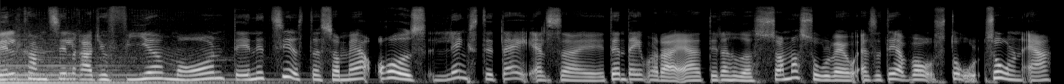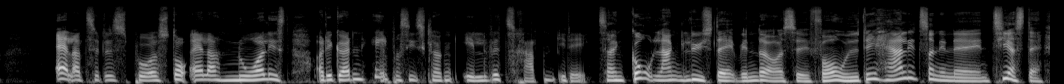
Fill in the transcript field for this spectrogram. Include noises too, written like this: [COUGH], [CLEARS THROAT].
Velkommen til Radio 4 morgen denne tirsdag, som er årets længste dag, altså øh, den dag, hvor der er det, der hedder sommersolværv, altså der, hvor stol, solen er aller tættest på og står aller nordligst, og det gør den helt præcis kl. 11.13 i dag. Så en god lang lysdag venter os øh, forude. Det er herligt sådan en, øh, en tirsdag.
